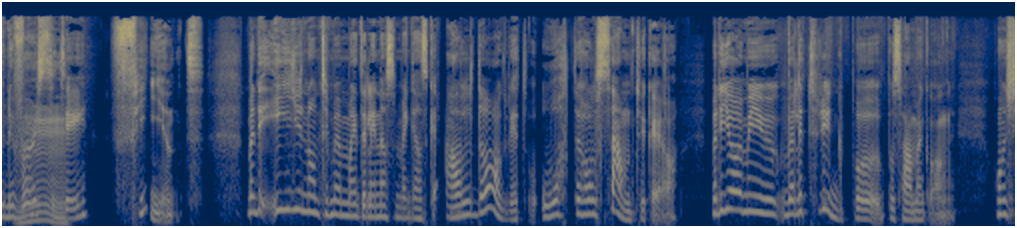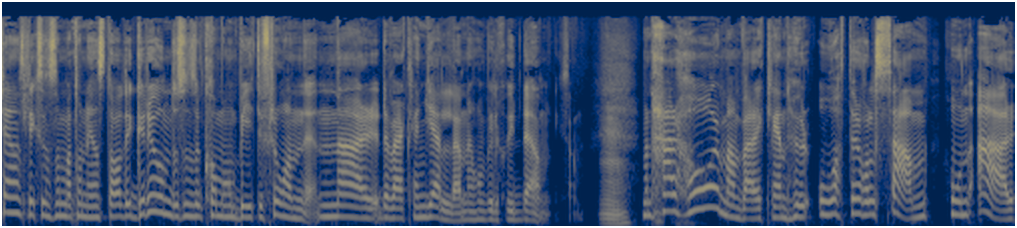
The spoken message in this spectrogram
University. Fint. Men det är ju någonting med Magdalena som är ganska alldagligt och återhållsamt tycker jag. Men det gör mig ju väldigt trygg på, på samma gång. Hon känns liksom som att hon är en stadig grund och sen så kommer hon bit ifrån när det verkligen gäller, när hon vill skydda en. Liksom. Men här hör man verkligen hur återhållsam hon är,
